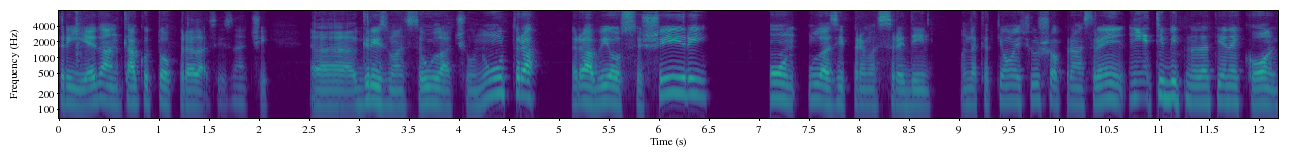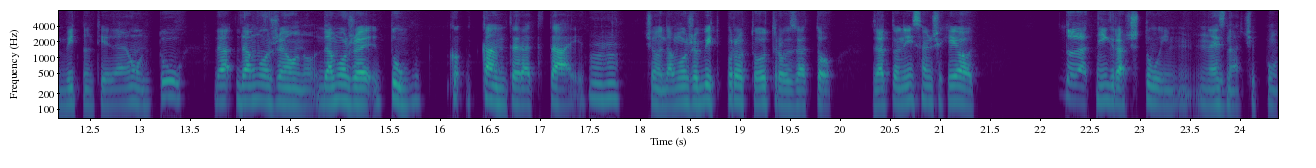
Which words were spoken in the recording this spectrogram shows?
3, 1, kako to prelazi. Znači, e, Griezmann se ulači unutra, Rabiot se širi, on ulazi prema sredini. Onda kad ti on već ušao prema sredini, nije ti bitno da ti je neko on, bitno ti je da je on tu, da, da može ono, da može tu kanterat taj, Mhm. znači onda može biti protuotrov za to. Zato nisam očekivao dodatni igrač tu i ne znači puno.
